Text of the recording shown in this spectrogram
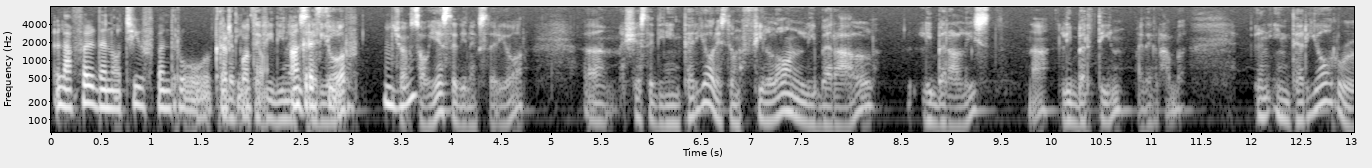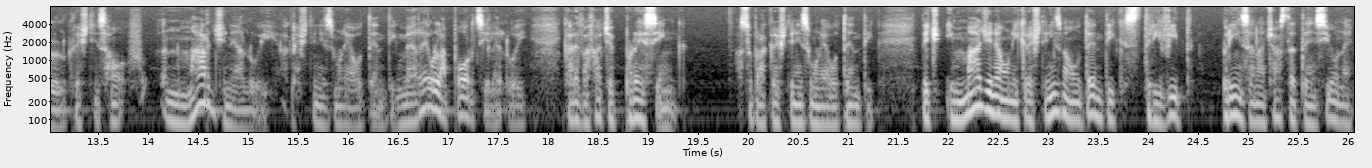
la fel de nociv pentru Care poate fi din agresiv. exterior, uh-huh. sau este din exterior, uh, și este din interior, este un filon liberal, liberalist, da? libertin mai degrabă, în interiorul creștin sau în marginea lui a creștinismului autentic, mereu la porțile lui, care va face pressing asupra creștinismului autentic. Deci imaginea unui creștinism autentic strivit, prinsă în această tensiune,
